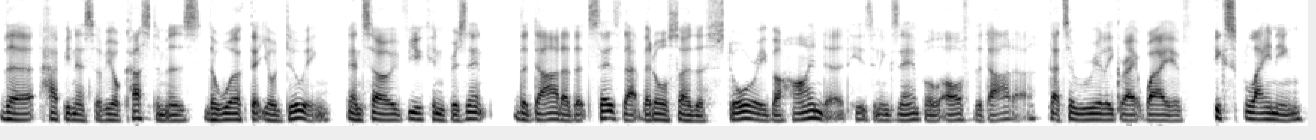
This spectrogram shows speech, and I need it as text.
the happiness of your customers, the work that you're doing. And so if you can present the data that says that, but also the story behind it, here's an example of the data, that's a really great way of explaining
